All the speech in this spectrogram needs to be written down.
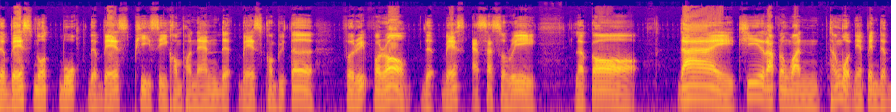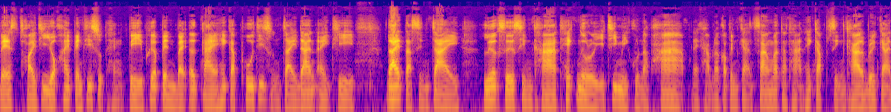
The Best Notebook The Best PC Component The Best Computer Peripheral The Best Accessory แล้วก็ ได้ที่รับรางวัลทั้งหมดเนี่ยเป็น The Best Choice ที่ยกให้เป็นที่สุดแห่งปี เพื่อเป็น Buyer Guide ให้กับผู้ที่สนใจด้าน IT ได้ตัดสินใจเลือกซื้อสินค้าเทคโนโลยีที่มีคุณภาพนะครับแล้วก็เป็นการสร้างมาตรฐานให้กับสินค้าและบริการ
